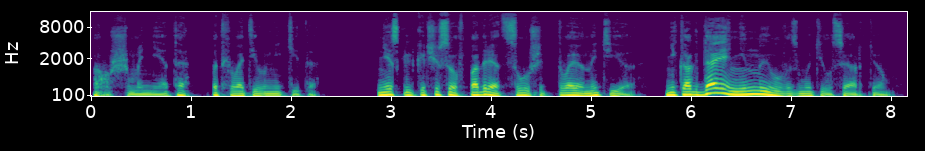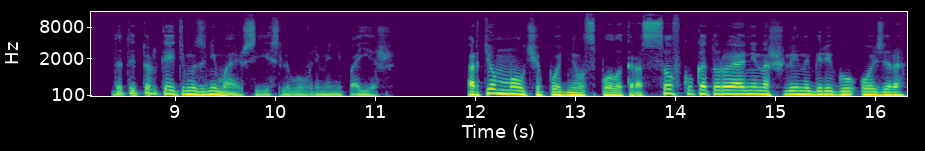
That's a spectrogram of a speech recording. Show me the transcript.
«А уж мне-то», — подхватил Никита. «Несколько часов подряд слушать твое нытье. Никогда я не ныл», — возмутился Артем. «Да ты только этим и занимаешься, если вовремя не поешь». Артем молча поднял с пола кроссовку, которую они нашли на берегу озера,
